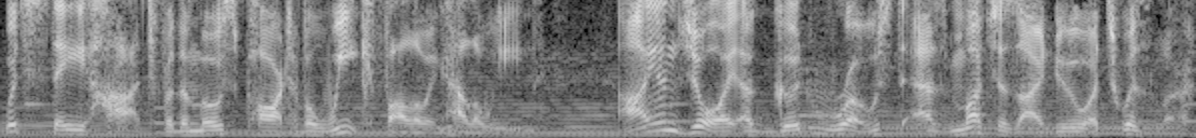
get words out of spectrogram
which stay hot for the most part of a week following Halloween. I enjoy a good roast as much as I do a Twizzler.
